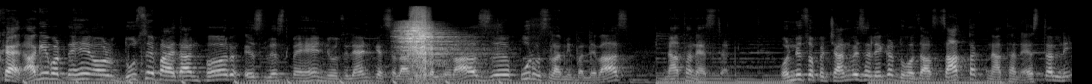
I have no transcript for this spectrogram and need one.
खैर आगे बढ़ते हैं और दूसरे पायदान पर इस लिस्ट में है न्यूजीलैंड के सलामी बल्लेबाज पूर्व सलामी बल्लेबाज नाथन एस्टल उन्नीस से लेकर 2007 तक नाथन एस्टल ने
